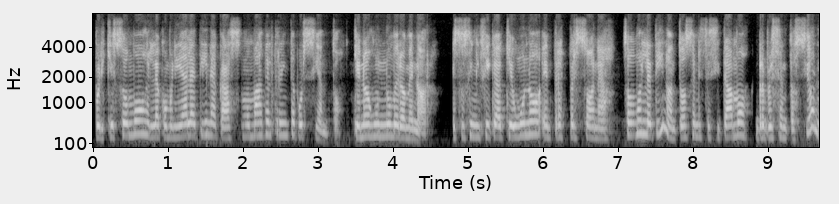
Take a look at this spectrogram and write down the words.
porque somos la comunidad latina acá, somos más del 30%, que no es un número menor. Eso significa que uno en tres personas somos latinos, entonces necesitamos representación,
